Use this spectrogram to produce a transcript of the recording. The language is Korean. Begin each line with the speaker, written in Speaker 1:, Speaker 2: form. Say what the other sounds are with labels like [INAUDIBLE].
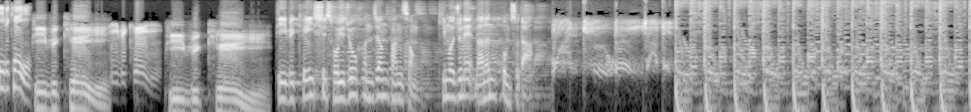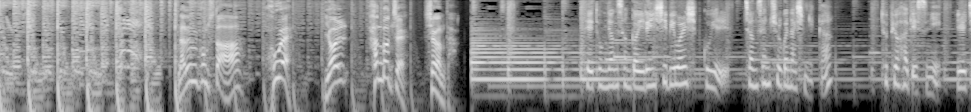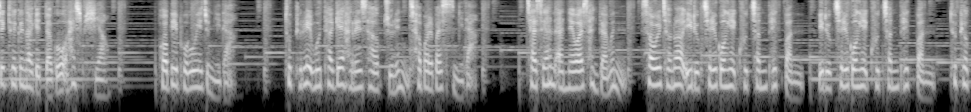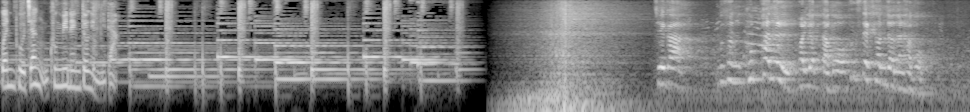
Speaker 1: BBK.
Speaker 2: BBKC 소유주 헌정 방송 김어준의 나는 꼼수다.
Speaker 3: 나는 꼼수다. 후회 열 한 번째 시작합니다.
Speaker 4: 대통령 선거일은 12월 19일 정상 출근하십니까? 투표하겠으니 일찍 퇴근하겠다고 하십시오. 법이 보호해줍니다. 투표를 못하게 하는 사업주는 처벌받습니다. 자세한 안내와 상담은 서울 전화 2670-9100번, 2670-9100번, 투표권 보장 국민행동입니다.
Speaker 5: 제가 무슨 구판을 벌렸다고 흑색 선전을 하고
